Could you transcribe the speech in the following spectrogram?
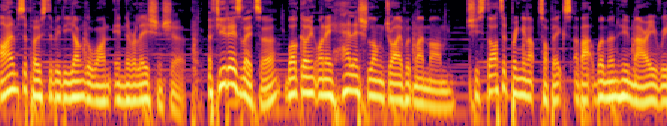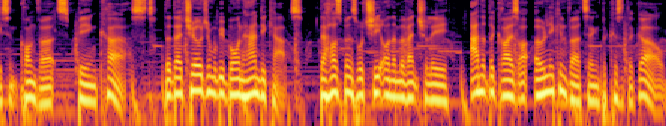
I'm supposed to be the younger one in the relationship. A few days later, while going on a hellish long drive with my mum, she started bringing up topics about women who marry recent converts being cursed, that their children will be born handicapped, their husbands will cheat on them eventually, and that the guys are only converting because of the girl,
